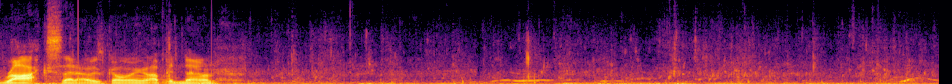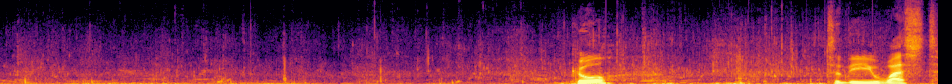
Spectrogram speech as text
rocks that I was going up and down. Cool. To the West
